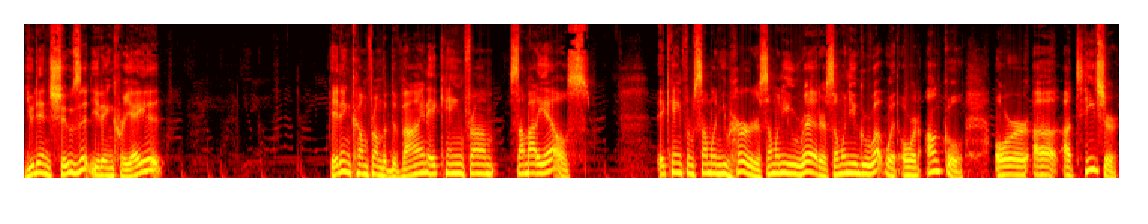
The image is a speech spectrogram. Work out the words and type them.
You didn't choose it, you didn't create it. It didn't come from the divine, it came from somebody else. It came from someone you heard, or someone you read, or someone you grew up with, or an uncle, or a, a teacher.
